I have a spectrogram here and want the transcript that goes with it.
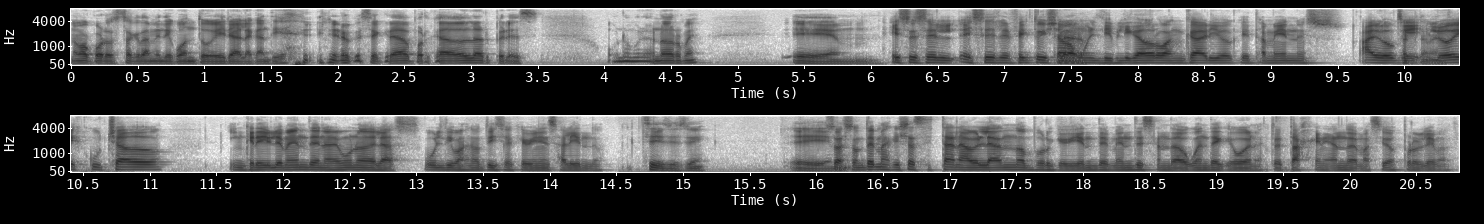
no me acuerdo exactamente cuánto era la cantidad de dinero que se creaba por cada dólar, pero es un número enorme. Eh, ese, es el, ese es el efecto que se llama multiplicador bancario, que también es algo que lo he escuchado increíblemente en algunas de las últimas noticias que vienen saliendo. Sí, sí, sí. Eh, o sea, son temas que ya se están hablando porque evidentemente se han dado cuenta de que, bueno, esto está generando demasiados problemas.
